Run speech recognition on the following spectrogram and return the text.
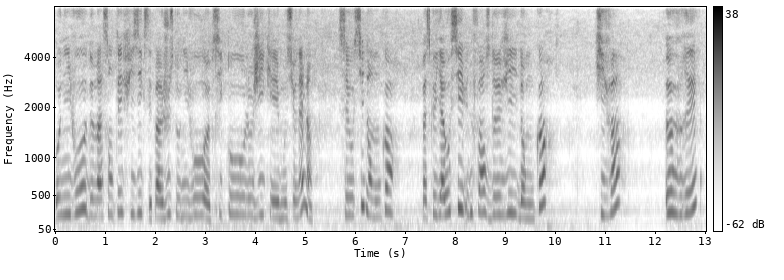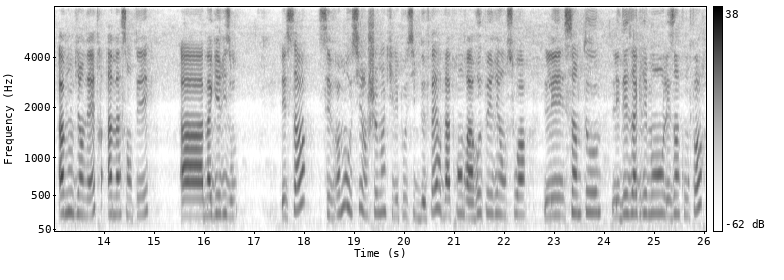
au niveau de ma santé physique. C'est pas juste au niveau euh, psychologique et émotionnel, c'est aussi dans mon corps. Parce qu'il y a aussi une force de vie dans mon corps qui va œuvrer à mon bien-être, à ma santé, à ma guérison. Et ça, c'est vraiment aussi un chemin qu'il est possible de faire, d'apprendre à repérer en soi les symptômes, les désagréments, les inconforts,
